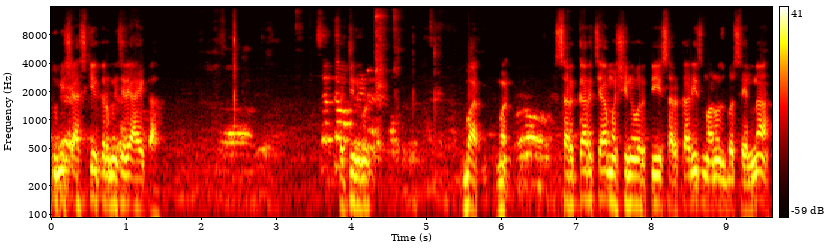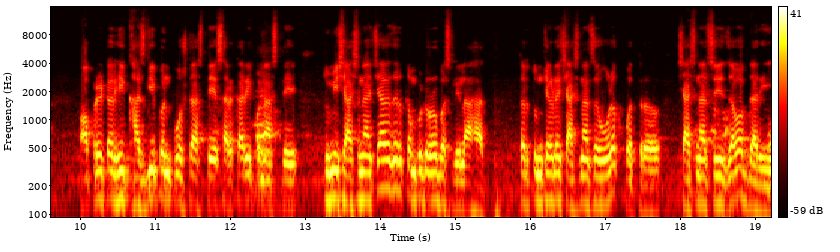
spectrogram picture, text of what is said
तुम्ही शासकीय कर्मचारी आहे का? बर मग सरकारच्या मशीनवरती सरकारीच माणूस बसेल ना? ऑपरेटर ही खाजगी पण पोस्ट असते सरकारी पण असते. तुम्ही शासनाच्या जर कम्प्युटरवर बसलेला आहात तर तुमच्याकडे शासनाचं ओळखपत्र शासनाची जबाबदारी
